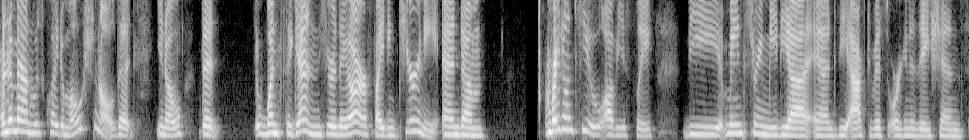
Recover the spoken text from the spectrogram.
And a man was quite emotional that, you know, that once again, here they are fighting tyranny. And um, right on cue, obviously, the mainstream media and the activist organizations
